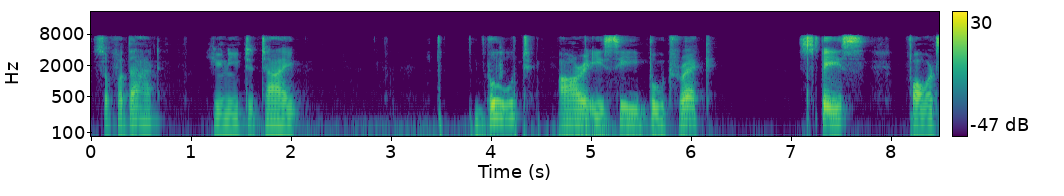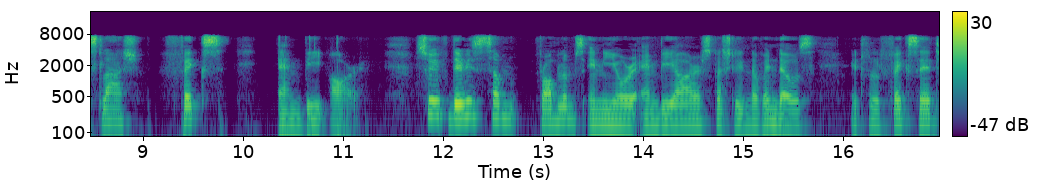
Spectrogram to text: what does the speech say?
So for that you need to type boot rec boot rec space forward slash fix mbr so if there is some problems in your MBR, especially in the Windows, it will fix it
